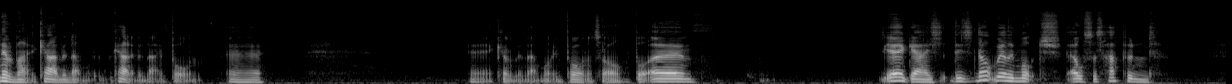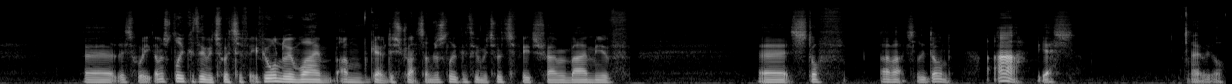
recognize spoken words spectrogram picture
Never mind. It can't have been that. Can't have been that important. Uh, it can't have been that much important at all. But um, yeah, guys, there's not really much else has happened uh, this week. I'm just looking through my Twitter feed. If you're wondering why I'm, I'm getting distracted, I'm just looking through my Twitter feed to try and remind me of uh, stuff I've actually done. Ah, yes. There we go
